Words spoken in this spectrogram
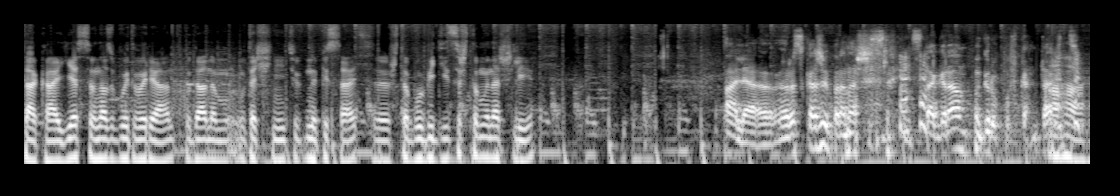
Так, а если у нас будет вариант, куда нам уточнить, написать, чтобы убедиться, что мы нашли? Аля, расскажи про наш инстаграм, группу ВКонтакте. Ага,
